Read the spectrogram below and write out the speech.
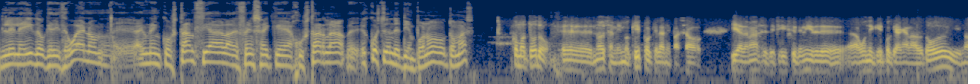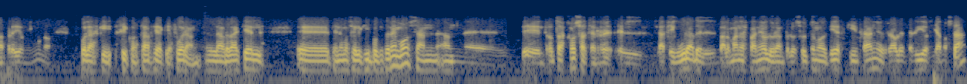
le he leído que dice, bueno, eh, hay una inconstancia, la defensa hay que ajustarla. Es cuestión de tiempo, ¿no, Tomás? Como todo, eh, no es el mismo equipo que el año pasado. Y además es difícil venir a un equipo que ha ganado todo y no ha perdido ninguno, por las circunstancias que fueran. La verdad que el, eh, tenemos el equipo que tenemos, han, eh, entre otras cosas, el, el, la figura del balonmano español durante los últimos 10, 15 años, Raúl Entre Ríos, ya no está.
